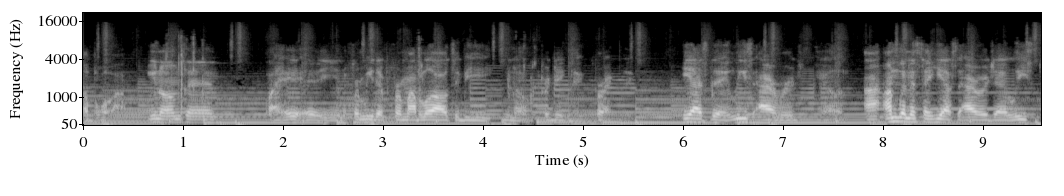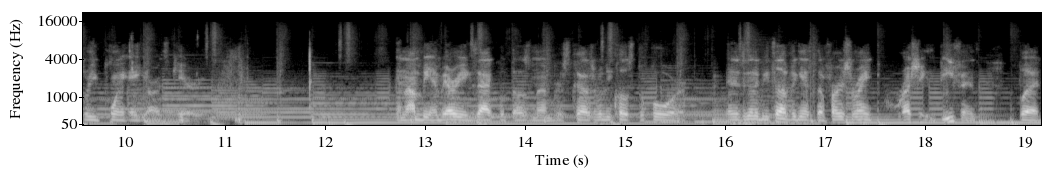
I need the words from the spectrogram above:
a blowout. You know what I'm saying? Like it, it, you know, for me to for my blowout to be you know predicted correctly he has to at least average, you know, I, am going to say he has to average at least 3.8 yards carry. And I'm being very exact with those numbers because it's really close to four. And it's going to be tough against the first ranked rushing defense. But,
